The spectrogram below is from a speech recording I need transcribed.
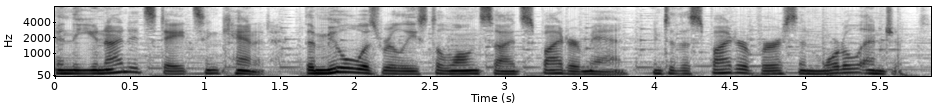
In the United States and Canada, The Mule was released alongside Spider Man Into the Spider Verse and Mortal Engines,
